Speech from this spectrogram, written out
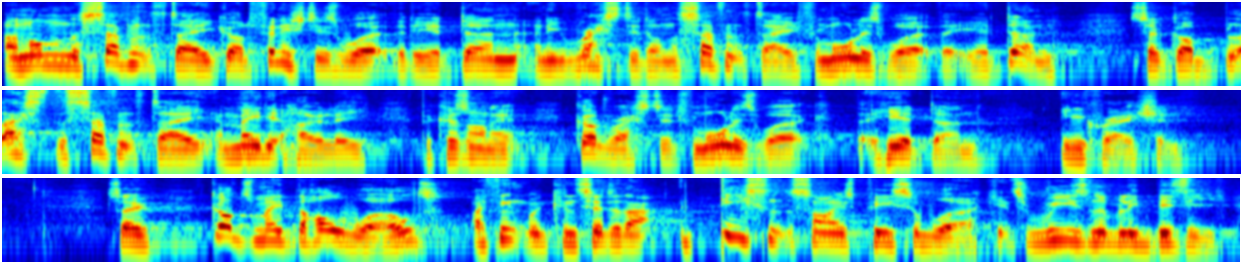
And on the seventh day, God finished his work that he had done, and he rested on the seventh day from all his work that he had done. So God blessed the seventh day and made it holy, because on it, God rested from all his work that he had done in creation. So God's made the whole world. I think we'd consider that a decent sized piece of work. It's reasonably busy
